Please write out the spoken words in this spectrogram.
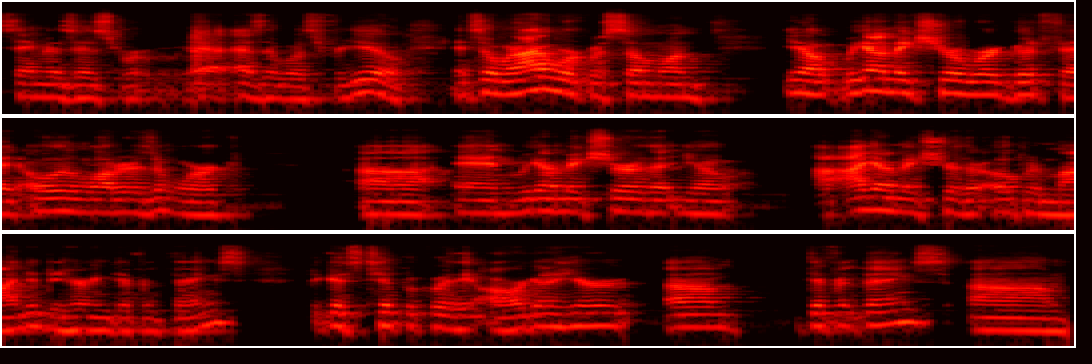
Same as is for as it was for you. And so when i work with someone you know we got to make sure we're a good fit. Oil and water doesn't work uh, and we got to make sure that you know i, I got to make sure they're open-minded to hearing different things because typically they are going to hear um, different things um,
